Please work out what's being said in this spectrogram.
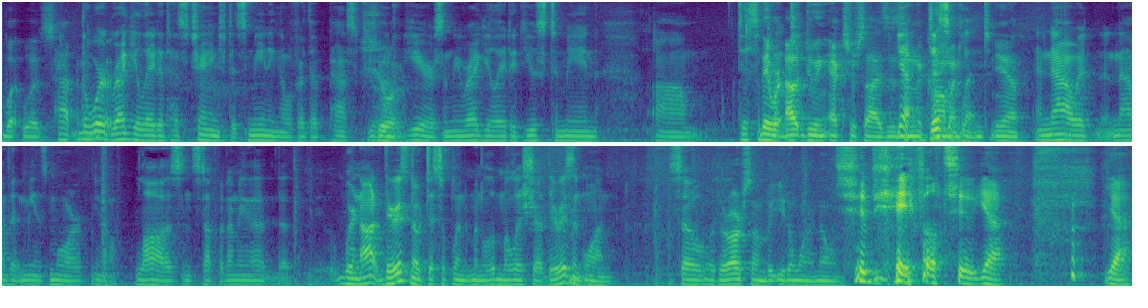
what was happening. The word but- regulated has changed its meaning over the past few Sure. hundred years. I mean, regulated used to mean um, they were out doing exercises yeah, in the common. disciplined. Yeah. And now it now that means more, you know, laws and stuff. But I mean, that, that, we're not. There is no disciplined militia. There isn't one. So Well, there are some, but you don't want to know them. should be able to yeah yeah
